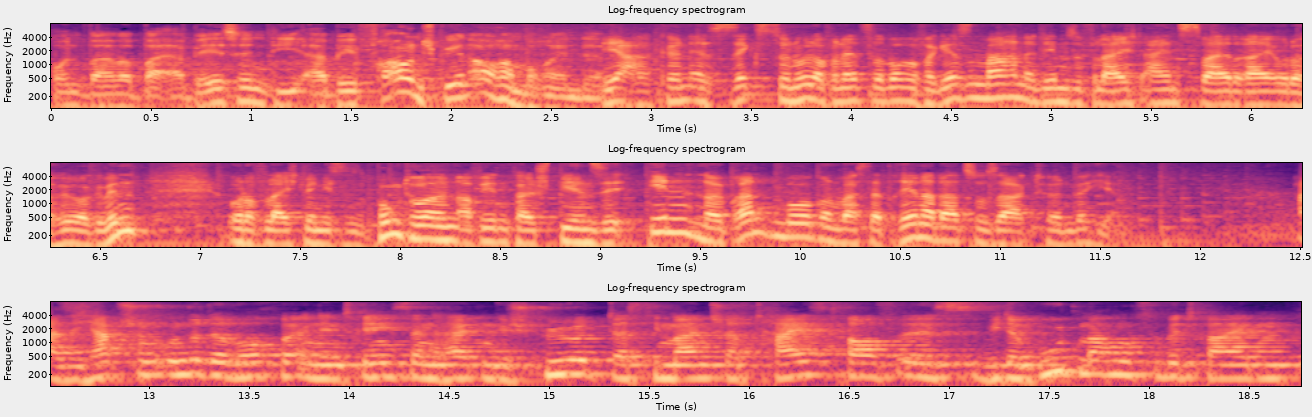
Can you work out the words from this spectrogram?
Und weil wir bei RB sind, die RB Frauen spielen auch am Wochenende. Ja, können es 6 zu 0 von letzter Woche vergessen machen, indem sie vielleicht 1, 2, 3 oder höher gewinnen. Oder vielleicht wenigstens einen Punkt holen. Auf jeden Fall spielen sie in Neubrandenburg und was der Trainer dazu sagt, hören wir hier. Also ich habe schon unter der Woche in den Trainingseinheiten gespürt, dass die Mannschaft heiß drauf ist, Wiedergutmachung zu betreiben.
